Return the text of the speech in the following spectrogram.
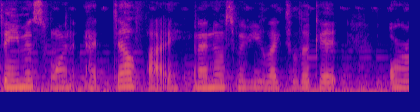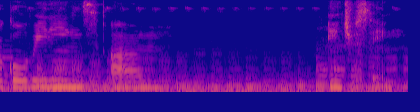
famous one at Delphi. And I know some of you like to look at oracle readings. Um, interesting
